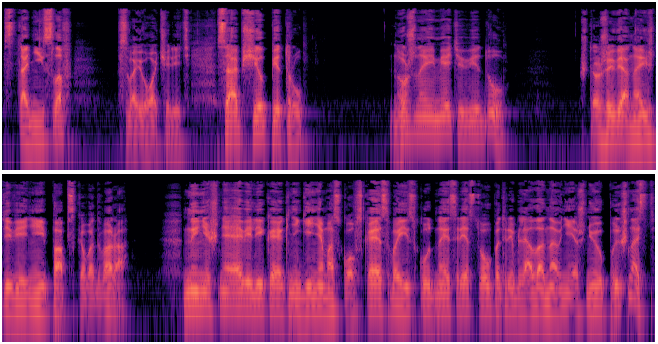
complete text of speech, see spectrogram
Станислав, в свою очередь, сообщил Петру. «Нужно иметь в виду, что, живя на иждивении папского двора, Нынешняя великая княгиня Московская свои скудные средства употребляла на внешнюю пышность,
